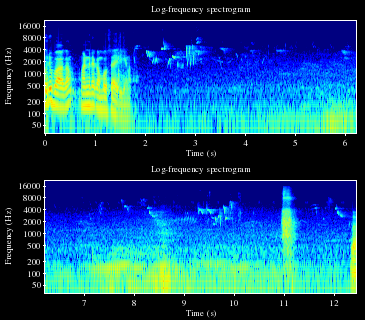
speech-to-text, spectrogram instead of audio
ഒരു ഭാഗം മണ്ണിര കമ്പോസ്റ്റ് ആയിരിക്കണം ഇതാ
